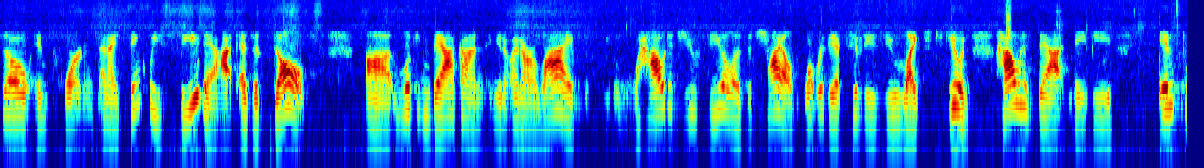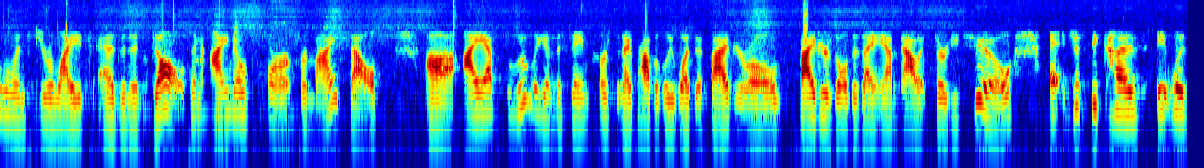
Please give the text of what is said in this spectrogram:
so important. And I think we see that as adults, uh, looking back on you know in our lives. How did you feel as a child? What were the activities you liked to do, and how has that maybe influenced your life as an adult. And I know for, for myself, uh, I absolutely am the same person I probably was at five year old, five years old as I am now at 32, uh, just because it was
